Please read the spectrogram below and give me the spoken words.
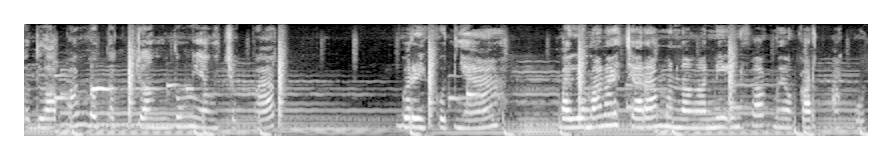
Kedelapan, detak jantung yang cepat. Berikutnya, bagaimana cara menangani infak miokard akut?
